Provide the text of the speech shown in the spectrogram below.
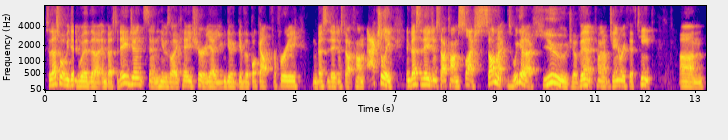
So that's what we did with uh, Invested Agents. And he was like, hey, sure, yeah, you can give give the book out for free. Investedagents.com. Actually, investedagents.com slash summit because we got a huge event coming up January 15th. Um,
